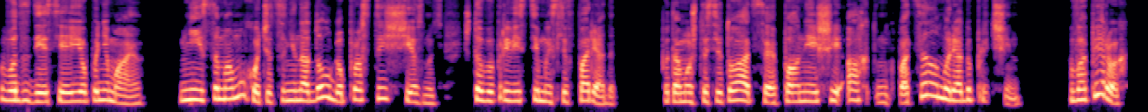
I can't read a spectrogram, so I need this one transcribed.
Вот здесь я ее понимаю. Мне и самому хочется ненадолго просто исчезнуть, чтобы привести мысли в порядок. Потому что ситуация — полнейший ахтунг по целому ряду причин. Во-первых,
